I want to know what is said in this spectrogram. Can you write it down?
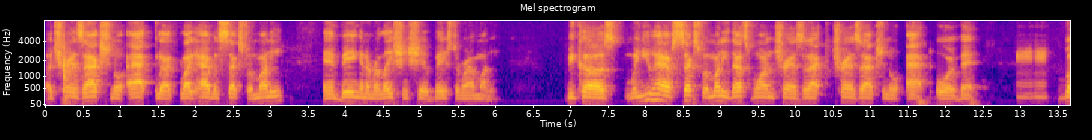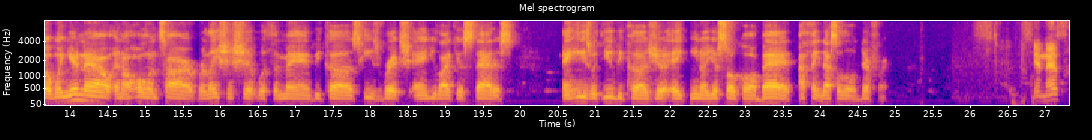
a transactional act, like like having sex for money, and being in a relationship based around money. because when you have sex for money, that's one transact transactional act or event. hmm But when you're now in a whole entire relationship with a man because he's rich and you like his status, and he's with you because you're a you know you're so called bad, I think that's a little different. And that's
